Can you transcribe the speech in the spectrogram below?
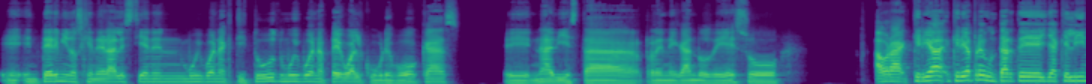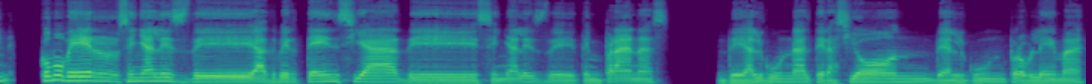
eh, en términos generales tienen muy buena actitud, muy buen apego al cubrebocas, eh, nadie está renegando de eso. Ahora, quería, quería preguntarte, Jacqueline, ¿cómo ver señales de advertencia, de señales de tempranas, de alguna alteración, de algún problema?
